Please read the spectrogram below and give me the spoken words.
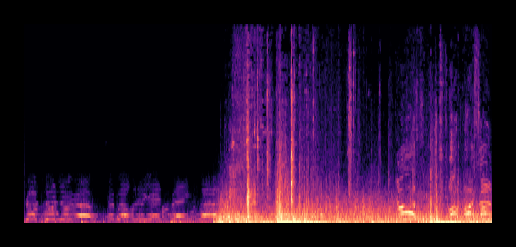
Komm schon, Junge! Wir brauchen nur jeden fähigen Mann! Los! Aufpassen!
